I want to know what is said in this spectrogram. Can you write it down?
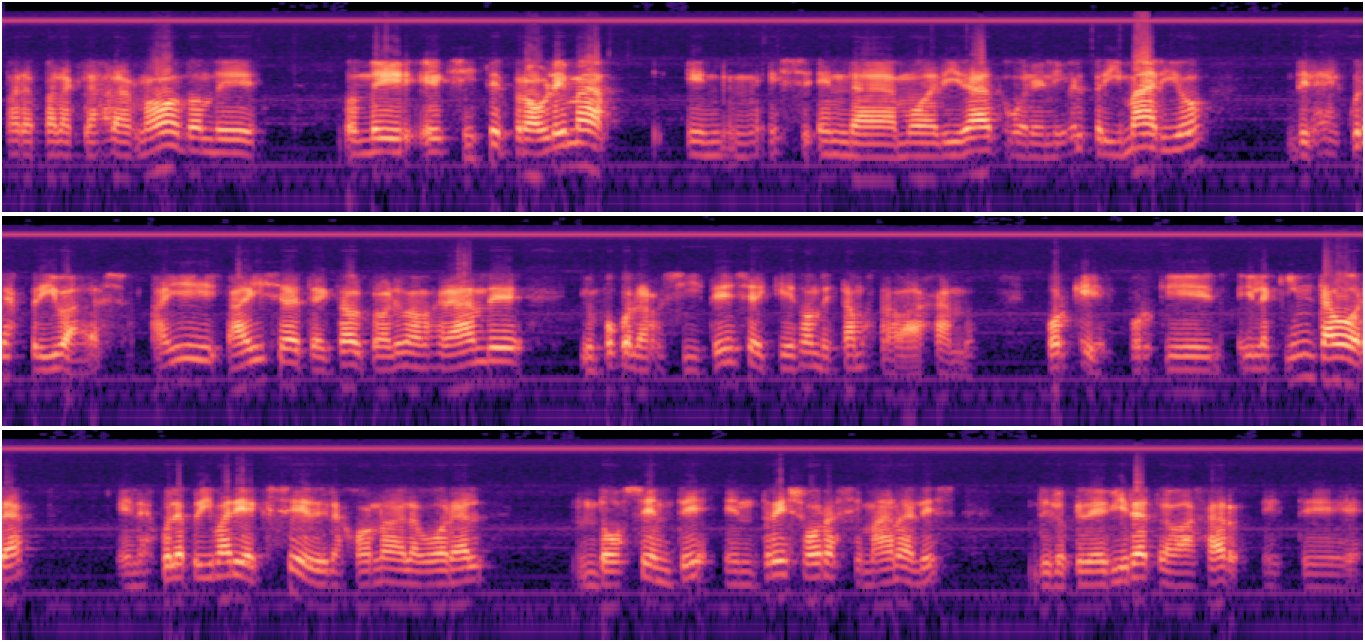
para, para aclarar, ¿no? Donde, donde existe el problema en, en la modalidad o en el nivel primario de las escuelas privadas. Ahí, ahí se ha detectado el problema más grande y un poco la resistencia que es donde estamos trabajando. ¿Por qué? Porque en la quinta hora, en la escuela primaria excede la jornada laboral docente en tres horas semanales de lo que debiera trabajar este,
